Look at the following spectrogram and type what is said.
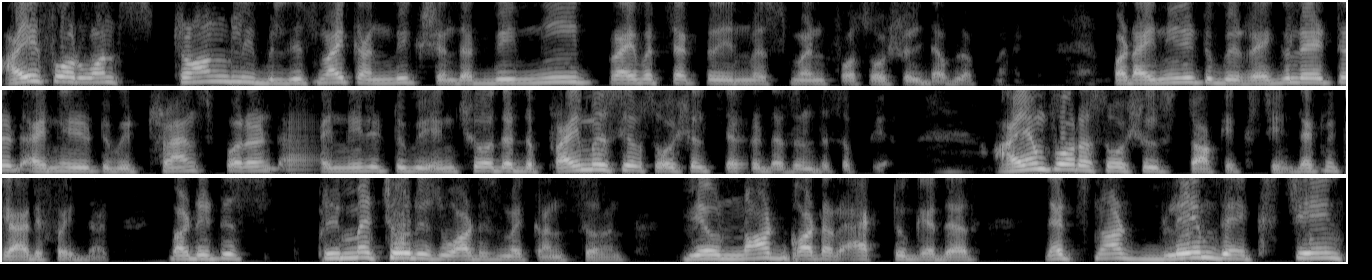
I, for one, strongly believe, it's my conviction that we need private sector investment for social development. But I need it to be regulated, I need it to be transparent, I need it to be ensured that the primacy of social sector doesn't disappear. I am for a social stock exchange, let me clarify that. But it is premature, is what is my concern. We have not got our act together. Let's not blame the exchange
